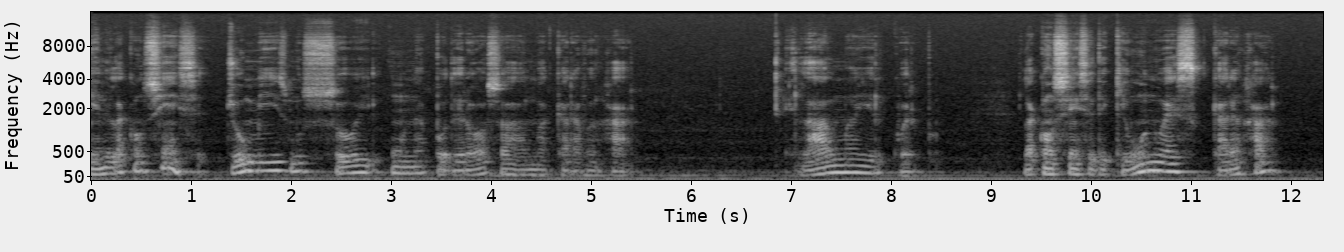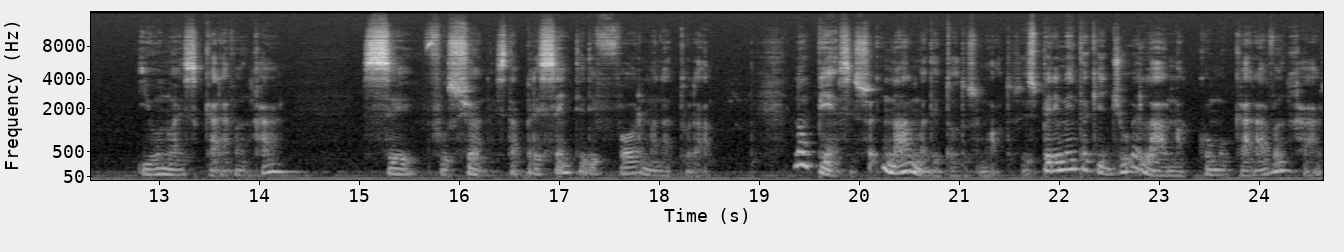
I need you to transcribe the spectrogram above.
tiene la conciencia. Yo mismo soy una poderosa alma caravanjar. El alma y el cuerpo. La conciencia de que uno es caranjar y uno es caravanjar se fusiona, está presente de forma natural. Não pense, sou um alma de todos modos. Experimenta que eu, el alma, como caravanjar,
